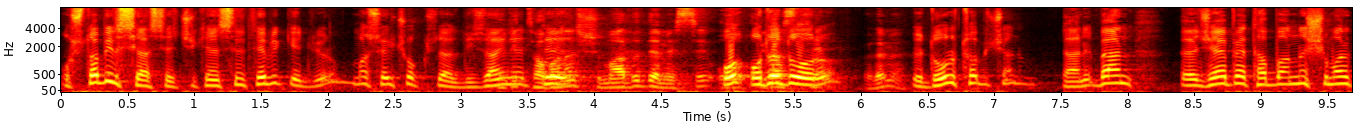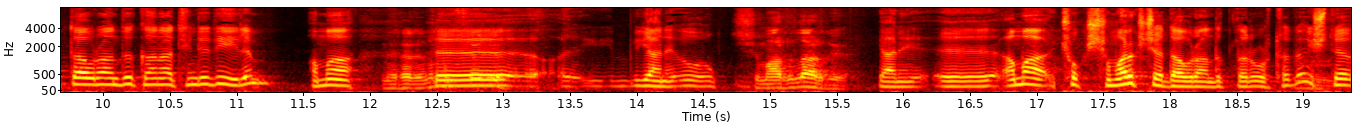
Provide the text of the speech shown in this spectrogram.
usta bir siyasetçi. Kendisini tebrik ediyorum. Masayı çok güzel dizayn Peki etti. tabana şımardı demesi O- o da biraz doğru. te- öyle mi? E, doğru tabii canım. Yani ben e, CHP tabanının şımarık davrandığı kanaatinde değilim. Ama Meral Hanım e, yani o Şımardılar diyor. yani e, ama çok şımarıkça davrandıkları ortada. İşte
